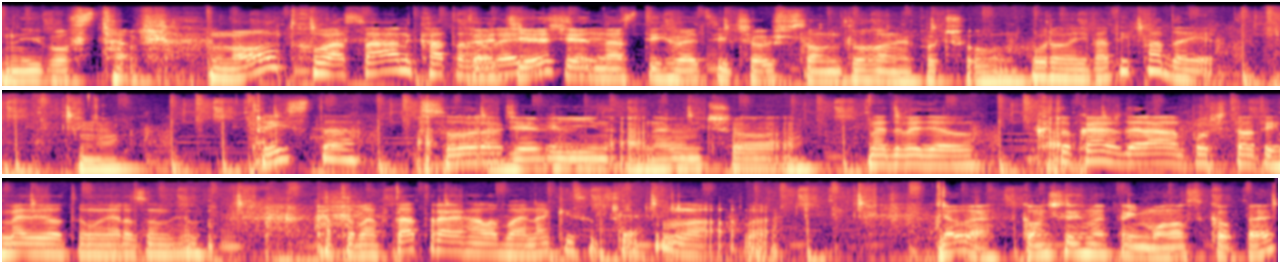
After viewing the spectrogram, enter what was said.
Nivo stav. No, Croissant, to je tiež jedna z tých vecí, čo už som dlho nepočul. Úroveň vady padaje. No. 300, A 40 devín a neviem čo. A medvedov. Kto každé ráno počítal tých medvedov, tomu nerozumiem. A to len v Tatrách, alebo aj na Kisucie. No, no. Dobre, skončili sme pri monoskope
